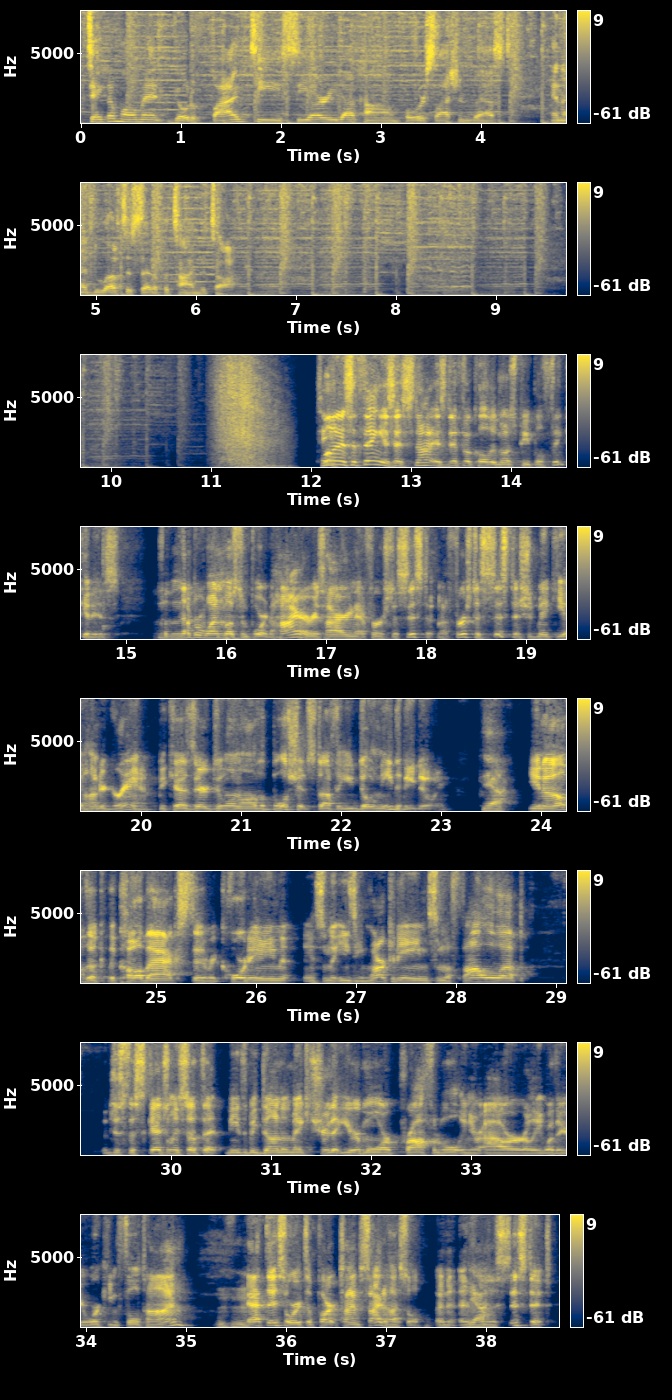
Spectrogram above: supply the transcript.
Take a moment, go to 5tcre.com forward slash invest and I'd love to set up a time to talk. Well, and it's the thing is, it's not as difficult as most people think it is. The number one most important hire is hiring that first assistant. A first assistant should make you a hundred grand because they're doing all the bullshit stuff that you don't need to be doing. Yeah. You know, the, the callbacks, the recording, and some of the easy marketing, some of the follow up just the scheduling stuff that needs to be done to make sure that you're more profitable in your hourly, whether you're working full time mm-hmm. at this or it's a part time side hustle. An, yeah. an assistant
